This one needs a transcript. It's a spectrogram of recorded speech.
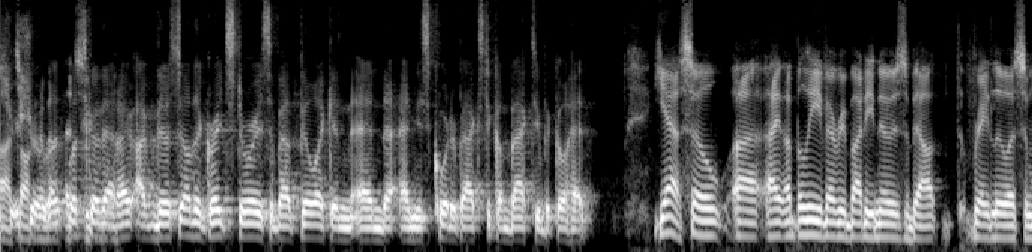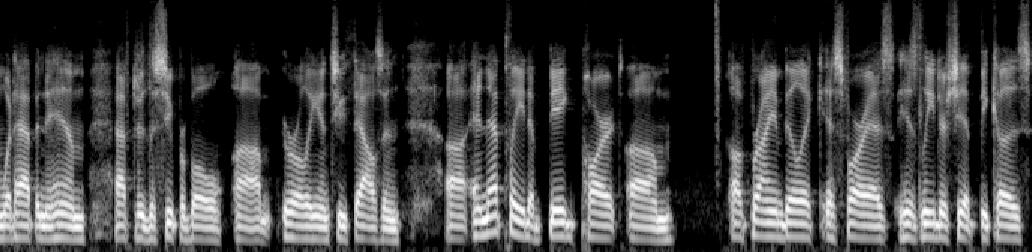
uh, sure, sure. Let, us go that. I, I, there's other great stories about Billick and and and his quarterbacks to come back to, but go ahead. Yeah, so uh, I, I, believe everybody knows about Ray Lewis and what happened to him after the Super Bowl um, early in 2000, uh, and that played a big part um, of Brian Billick as far as his leadership because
